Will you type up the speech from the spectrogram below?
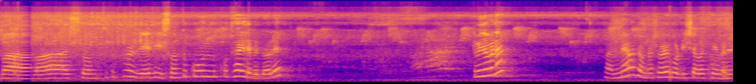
বাবা, সন্তু তো পুরো রেডি সন্তু কোন, কোথায় যাবে দলে? তুমি যাবে না? আর নেও, তোমরা সবাই আবার খেয়ে বেড়ে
